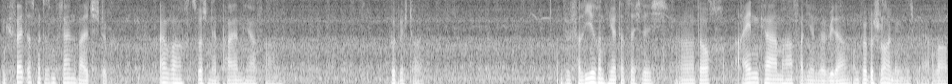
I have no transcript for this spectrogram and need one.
Mir gefällt das mit diesem kleinen Waldstück. Einfach zwischen den Palmen herfahren. Wirklich toll. Und wir verlieren hier tatsächlich, äh, doch 1 km/h verlieren wir wieder und wir beschleunigen nicht mehr. Aber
